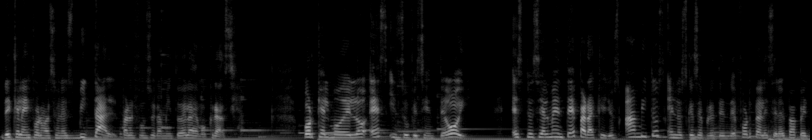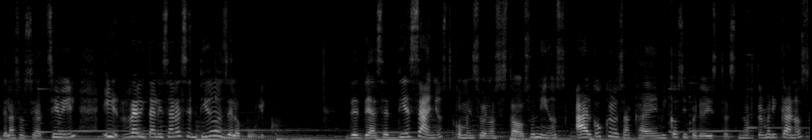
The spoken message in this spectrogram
de que la información es vital para el funcionamiento de la democracia. Porque el modelo es insuficiente hoy, especialmente para aquellos ámbitos en los que se pretende fortalecer el papel de la sociedad civil y revitalizar el sentido desde lo público. Desde hace 10 años comenzó en los Estados Unidos algo que los académicos y periodistas norteamericanos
